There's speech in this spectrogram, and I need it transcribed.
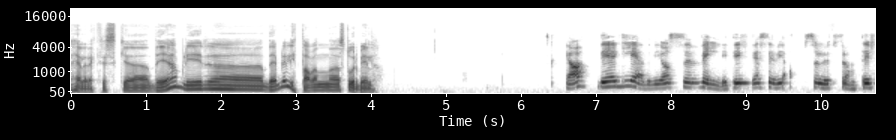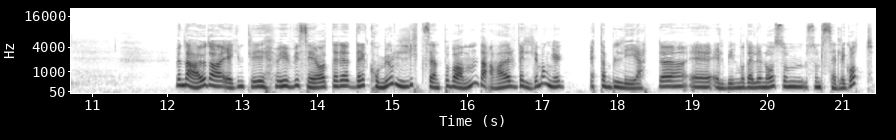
helelektrisk. Det blir, eh, det blir litt av en storbil. Ja, det gleder vi oss veldig til. Det ser vi absolutt fram til. Men det er jo da egentlig Vi, vi ser jo at dere, dere kommer jo litt sent på banen. Det er veldig mange etablerte eh, elbilmodeller nå som, som selger godt.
